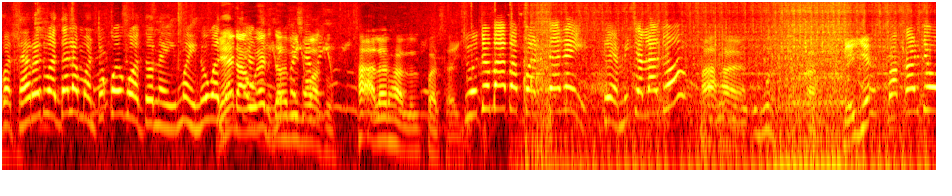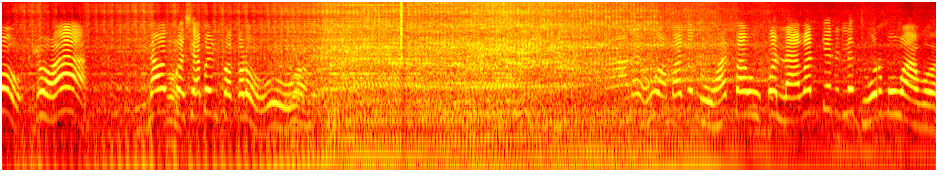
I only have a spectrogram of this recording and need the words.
વધારે વધારે મને તો કોઈ વાંધો નહીં. મહિનો વધારે હા હાલર હાલર પાછા જોજો બાપા ધેમી ચલાવજો. હા હા. બે ગયા પકડજો. જો હા. ના પૈસા બેન પકડો. અરે હું. અમારે તો રોહન પાવ ઉપર લાવવા કે ને એટલે જોર બહુ આવે.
